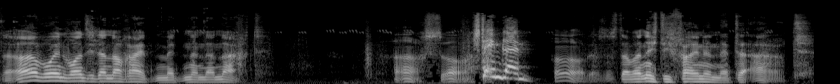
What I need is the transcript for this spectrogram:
Na, wohin wollen Sie denn noch reiten, mitten in der Nacht? Ach so. Stehen bleiben! Oh, das ist aber nicht die feine, nette Art.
